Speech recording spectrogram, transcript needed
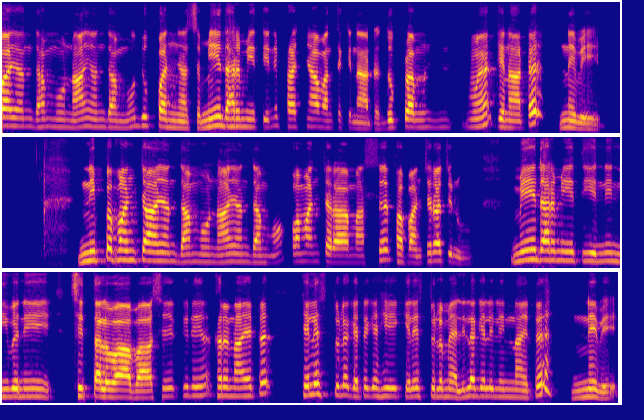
අයන් දම්මෝ නායන් දම්මෝ දුප්පඥස මේ ධර්මය තියෙන ප්‍රඥාවන්ත කෙනාට දුප්‍රම කෙනාට නෙවේ. නිප්ප පංචායන් දම්මෝ නායන් දම්මෝ පමංචරාමස්ස පපංචරතිනු. මේ ධර්මය තියෙන්නේ නිවනේ සිත්තලවා වාසය කරන අයට කෙලෙස් තුළ ගැටගැහි කෙලෙස් තුළම ඇලිල ගැලිලින්නයට නෙවේ.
